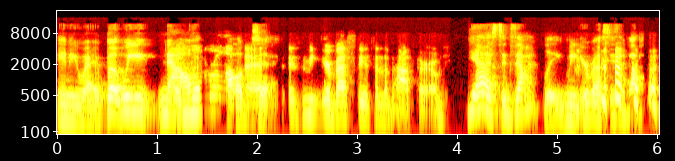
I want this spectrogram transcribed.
anyway, but we now the moral of this to, is meet your besties in the bathroom. Yes, exactly. Meet your besties.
